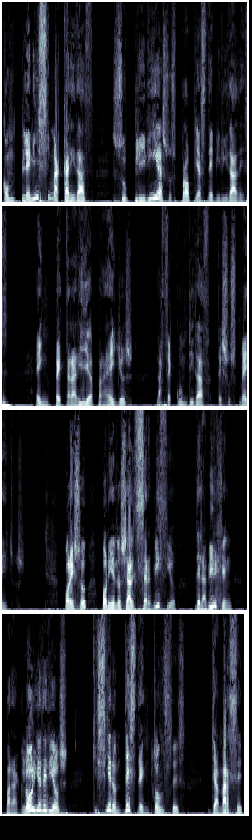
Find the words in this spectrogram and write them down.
con plenísima caridad, supliría sus propias debilidades e impetraría para ellos la fecundidad de sus méritos. Por eso, poniéndose al servicio de la Virgen para gloria de Dios, quisieron desde entonces llamarse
